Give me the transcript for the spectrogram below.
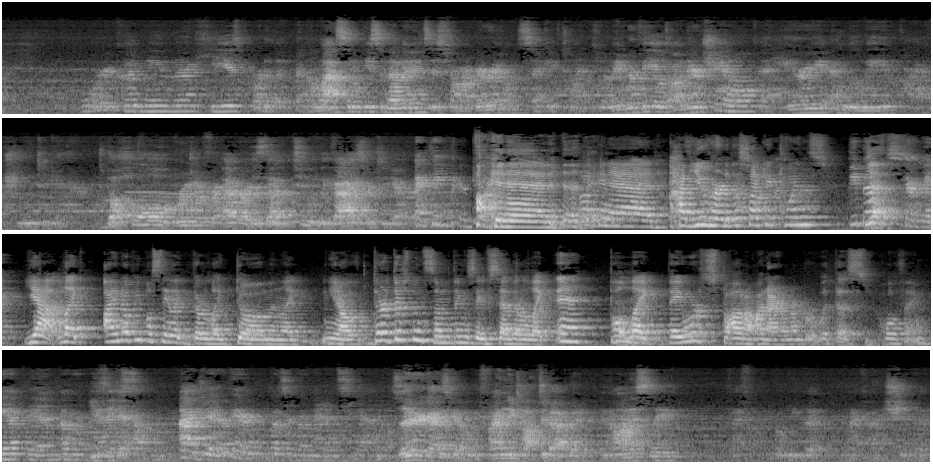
Or it could mean that he is part of it. And the last little piece of evidence is from our very own psychic twins when they revealed on their channel that Harry and Louis are actually together. The whole rumor forever is that two of the guys are together. I think they're Fucking Ed. Fucking Ed. Have you heard of the psychic twins? Yes. Yeah, like I know people say like they're like dumb and like you know there there's been some things they've said that are like eh, but like they were spot on. I remember with this whole thing. up in a. You think it happened? I did. There was a romance, yeah. So there you guys go. We finally talked about it. And honestly, I fucking believe it. And I kind of ship it.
